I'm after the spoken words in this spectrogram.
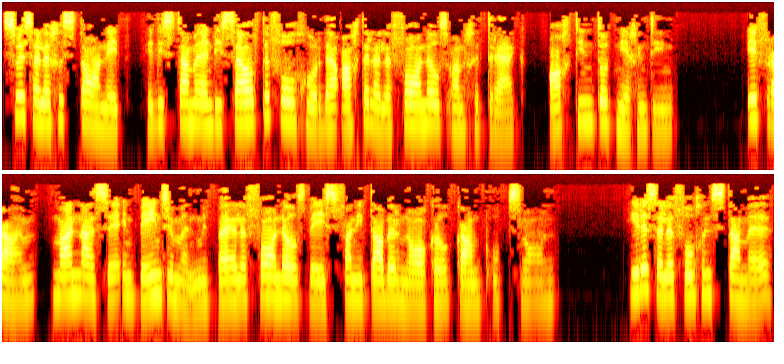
Soos hulle gestaan het, het die stamme in diezelfde volgorde achter hulle vanels aangetrek, 18 tot 19. Ephraim, Manasse en Benjamin moet bij hulle vaandels wees van die tabernakel kamp opslaan. Hier is hulle volgens stamme,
